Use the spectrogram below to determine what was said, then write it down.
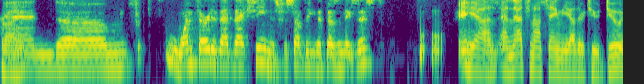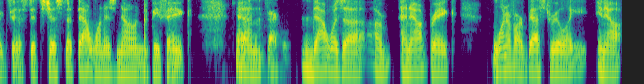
Right. And um, one third of that vaccine is for something that doesn't exist. Yeah, and, and that's not saying the other two do exist. It's just that that one is known to be fake. And right, exactly. that was a, a an outbreak, one of our best really, you know,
